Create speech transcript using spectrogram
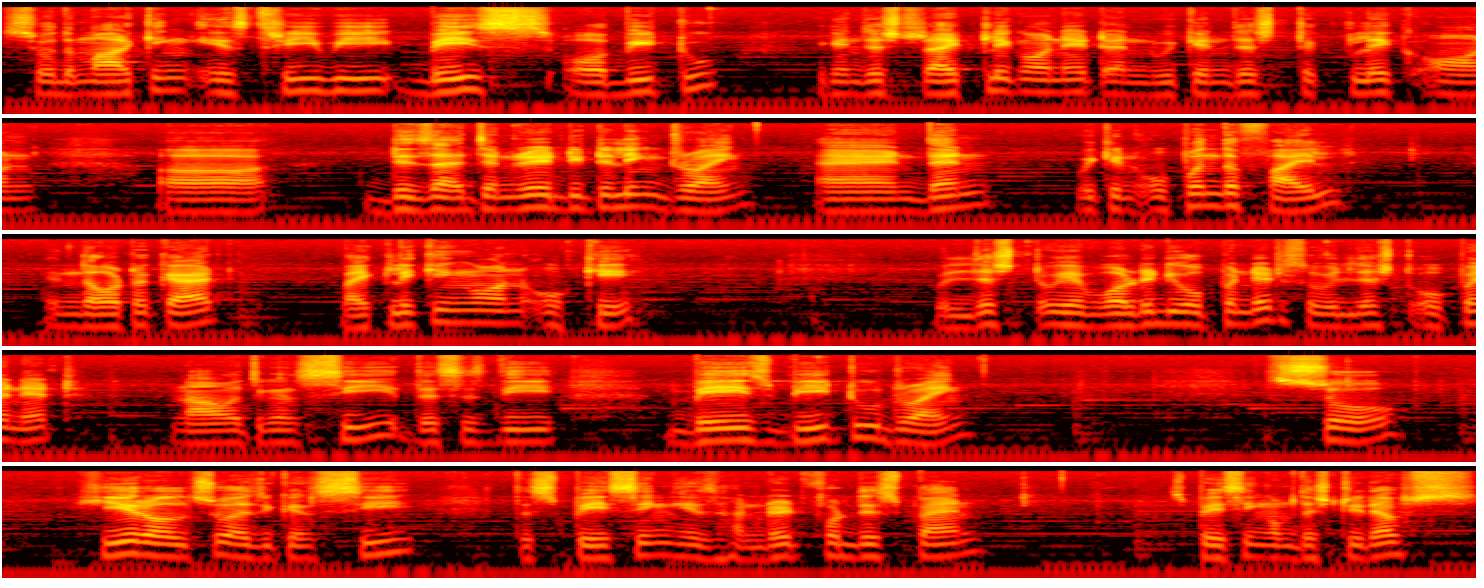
So the marking is 3b base or b2 we can just right click on it and we can just click on uh, design generate detailing drawing. And then we can open the file in the AutoCAD by clicking on OK. We'll just we have already opened it so we'll just open it. Now as you can see this is the base b2 drawing. So here also as you can see the spacing is 100 for this span spacing of the stirrups.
